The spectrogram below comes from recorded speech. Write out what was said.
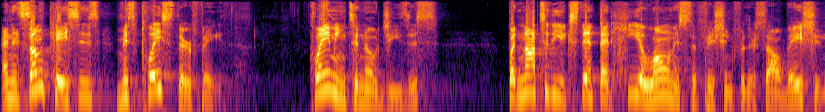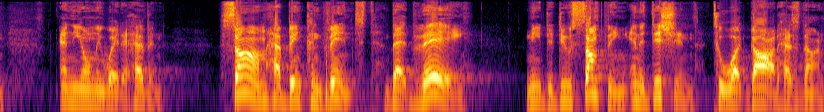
and in some cases misplace their faith, claiming to know Jesus, but not to the extent that he alone is sufficient for their salvation and the only way to heaven. Some have been convinced that they need to do something in addition to what God has done.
